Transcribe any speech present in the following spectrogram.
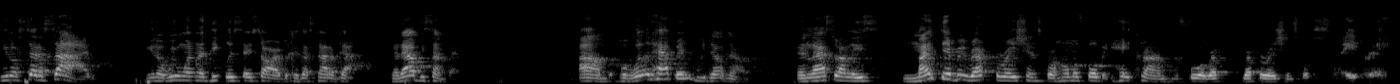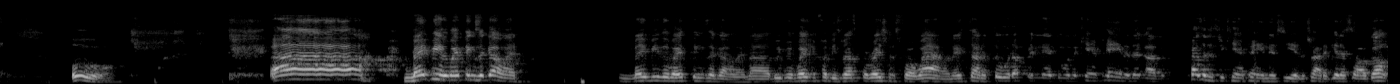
you know, set aside, you know, we want to deeply say sorry because that's not of God. Now that would be something. Um, but will it happen? We don't know. And last but not least, might there be reparations for homophobic hate crimes before rep- reparations for slavery? Ooh. Uh, maybe the way things are going. Maybe the way things are going. Uh, we've been waiting for these reparations for a while, and they tried to it up in there during the campaign, the, uh, the presidency campaign this year to try to get us all going,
